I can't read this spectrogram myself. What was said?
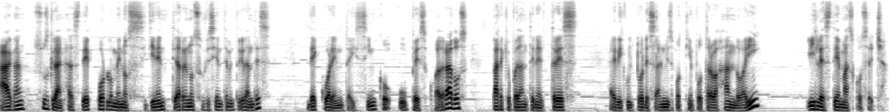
hagan sus granjas de por lo menos, si tienen terrenos suficientemente grandes, de 45 UPs cuadrados para que puedan tener tres agricultores al mismo tiempo trabajando ahí y les dé más cosecha.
